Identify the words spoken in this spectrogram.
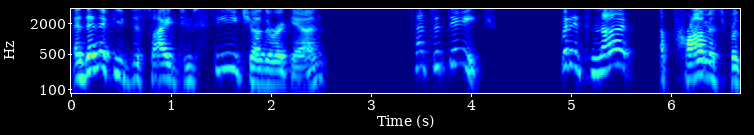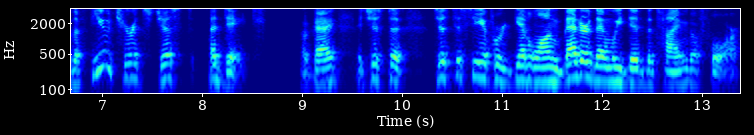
And then if you decide to see each other again, that's a date. But it's not a promise for the future, it's just a date. Okay? It's just to just to see if we get along better than we did the time before.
